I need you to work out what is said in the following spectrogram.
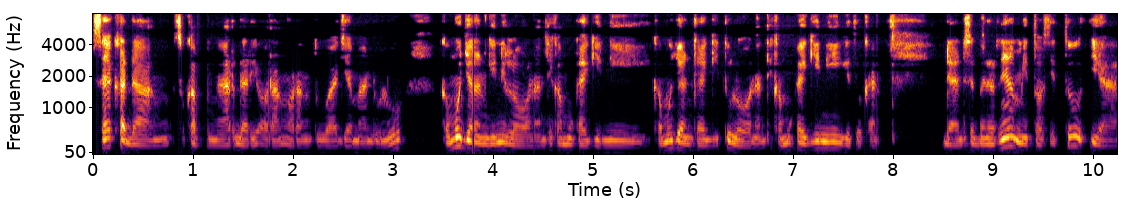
saya kadang suka dengar dari orang-orang tua zaman dulu, kamu jangan gini loh, nanti kamu kayak gini, kamu jangan kayak gitu loh, nanti kamu kayak gini gitu kan. Dan sebenarnya mitos itu ya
